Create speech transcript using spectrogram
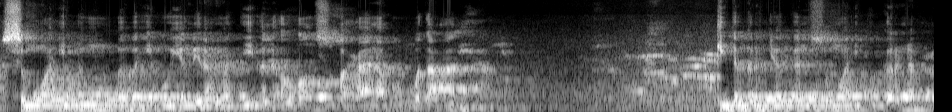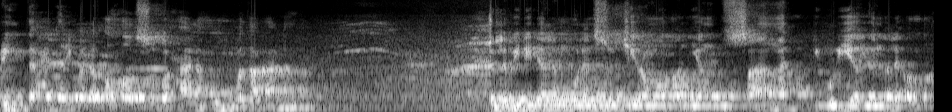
Semua itu Bapak Ibu yang dirahmati oleh Allah Subhanahu wa taala kita kerjakan semua itu karena perintah daripada Allah Subhanahu wa taala. Terlebih di dalam bulan suci Ramadan yang sangat dimuliakan oleh Allah.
